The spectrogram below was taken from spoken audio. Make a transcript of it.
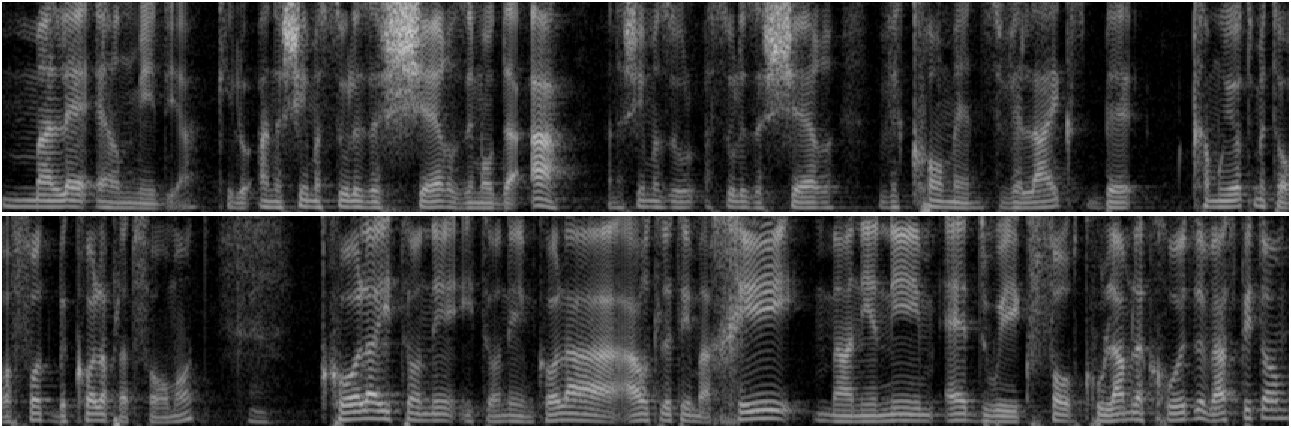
מלא earn media, כאילו, אנשים עשו לזה share, זה מודעה, אנשים עשו, עשו לזה share ו-comments ו-likes בכמויות מטורפות בכל הפלטפורמות. כן. כל העיתונים, עיתונים, כל האאוטלטים הכי מעניינים, Adweek, פורט, כולם לקחו את זה, ואז פתאום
